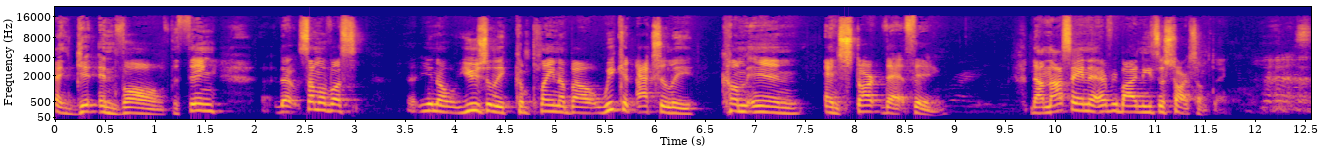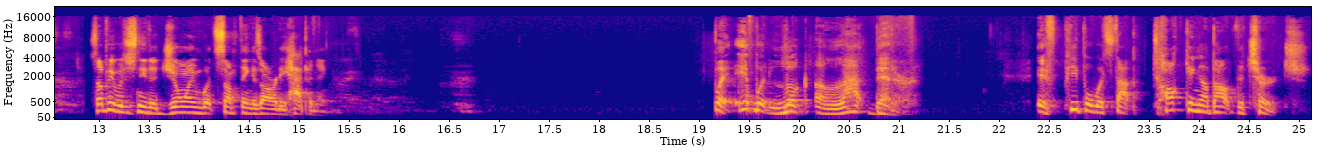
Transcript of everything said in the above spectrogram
and get involved. The thing that some of us, you know, usually complain about, we could actually come in and start that thing. Now, I'm not saying that everybody needs to start something. Some people just need to join what something is already happening. But it would look a lot better if people would stop talking about the church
